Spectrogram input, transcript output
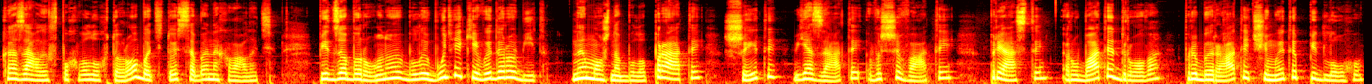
Казали в похвалу, хто робить, той себе не хвалить. Під забороною були будь-які види робіт. Не можна було прати, шити, в'язати, вишивати, прясти, рубати дрова, прибирати чи мити підлогу.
